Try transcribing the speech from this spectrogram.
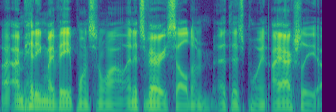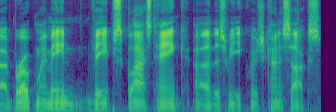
I, am hitting my vape once in a while, and it's very seldom at this point. I actually uh, broke my main vape's glass tank uh, this week, which kind of sucks,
